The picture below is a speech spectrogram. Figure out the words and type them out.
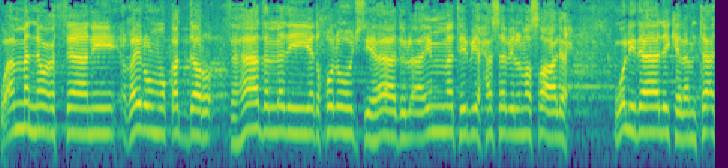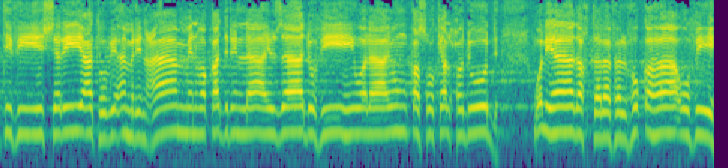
وأما النوع الثاني غير المقدر فهذا الذي يدخله اجتهاد الأئمة بحسب المصالح ولذلك لم تات فيه الشريعة بأمر عام وقدر لا يزاد فيه ولا ينقص كالحدود ولهذا اختلف الفقهاء فيه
